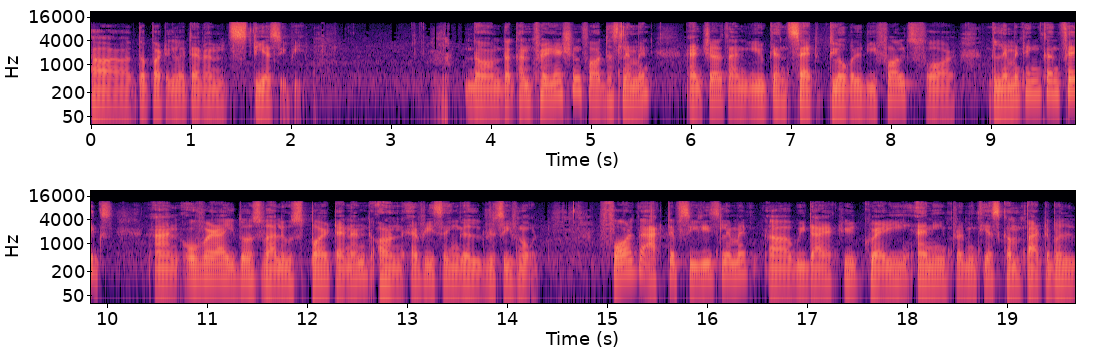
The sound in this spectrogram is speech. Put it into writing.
uh, the particular tenant's TSDB. The, the configuration for this limit ensures that you can set global defaults for the limiting configs and override those values per tenant on every single receive node. For the active series limit, uh, we directly query any Prometheus compatible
